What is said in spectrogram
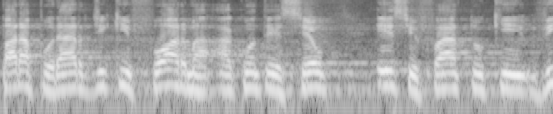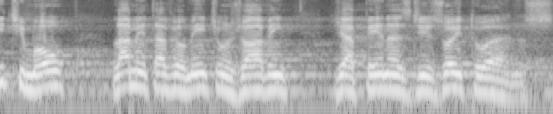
para apurar de que forma aconteceu esse fato que vitimou, lamentavelmente, um jovem de apenas 18 anos.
